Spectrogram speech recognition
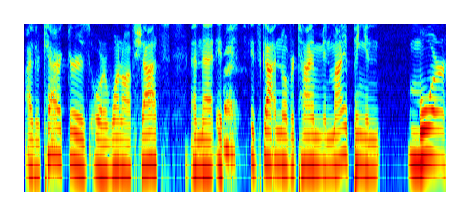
either characters or one-off shots and that it's Right. it's gotten over time in my opinion more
